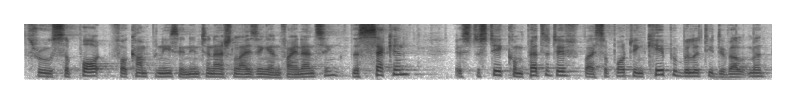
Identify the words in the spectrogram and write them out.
through support for companies in internationalizing and financing. The second is to stay competitive by supporting capability development,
